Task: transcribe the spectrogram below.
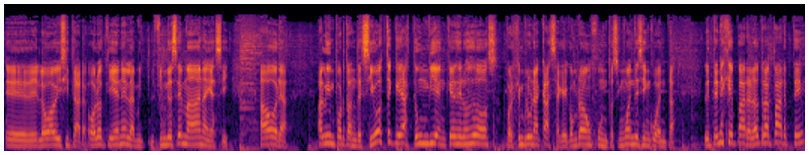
eh, lo va a visitar. O lo tiene la el fin de semana y así. Ahora, algo importante, si vos te quedaste un bien que es de los dos, por ejemplo una casa que compraron juntos, 50 y 50, le tenés que pagar a la otra parte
